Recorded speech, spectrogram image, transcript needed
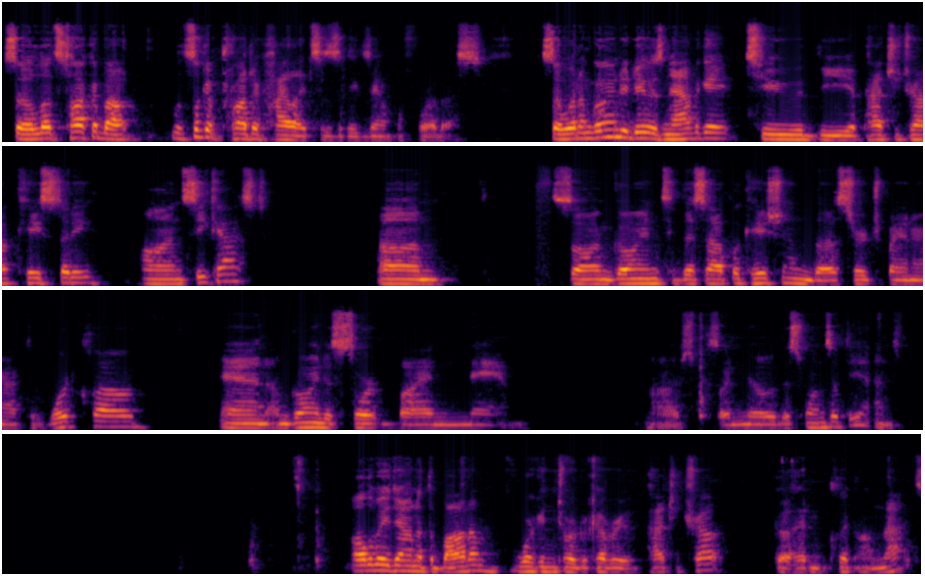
So let's talk about, let's look at project highlights as an example for this. So what I'm going to do is navigate to the Apache Trout case study on CCAST. Um, so I'm going to this application, the search by interactive word cloud, and I'm going to sort by name, uh, just because I know this one's at the end. All the way down at the bottom, working toward recovery of Apache Trout, go ahead and click on that.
